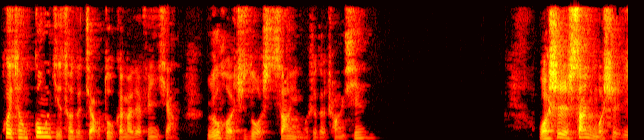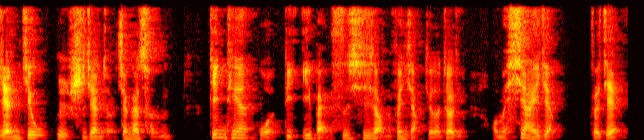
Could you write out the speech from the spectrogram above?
会从供给侧的角度跟大家分享如何去做商业模式的创新。我是商业模式研究与实践者江开成，今天我第一百四十七讲的分享就到这里，我们下一讲再见。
